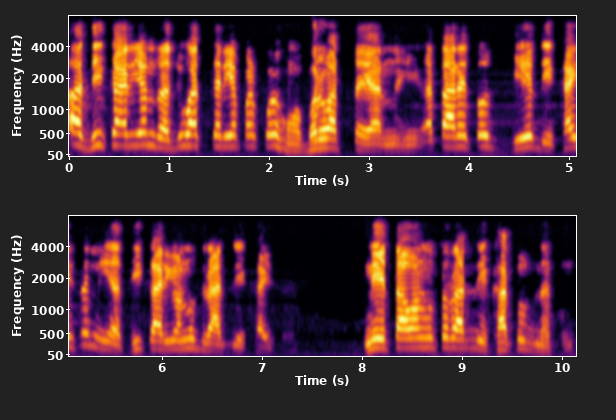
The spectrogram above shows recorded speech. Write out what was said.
અધિકારીઓને રજૂઆત કરીએ પણ કોઈ હોભરવા તૈયાર નહીં. અત્યારે તો જે દેખાય છે ને એ અધિકારીઓનું જ રાજ દેખાય છે. નેતાઓનું તો રાજ દેખાતું જ નથી.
